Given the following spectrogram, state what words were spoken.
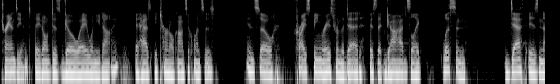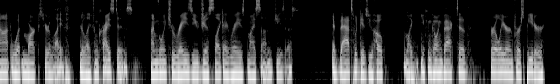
transient. They don't just go away when you die. It has eternal consequences. And so Christ being raised from the dead is that God's like, listen, death is not what marks your life. Your life in Christ is. I'm going to raise you just like I raised my son, Jesus. And that's what gives you hope. Like even going back to earlier in First Peter,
